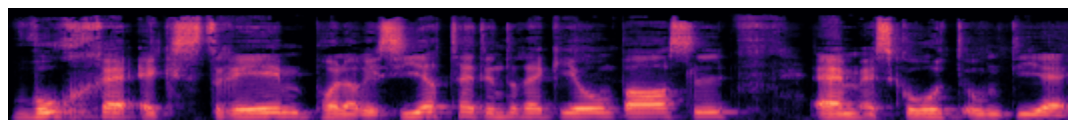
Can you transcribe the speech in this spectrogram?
Woche extrem polarisiert hat in der Region Basel. Ähm, es geht um die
